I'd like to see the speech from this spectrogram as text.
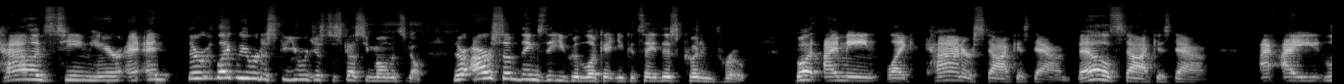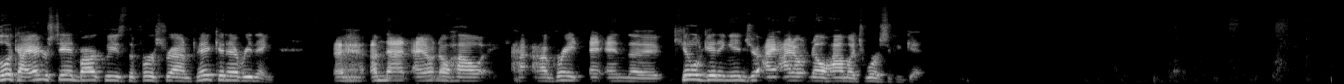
Collins' team here, and, and there, like we were just you were just discussing moments ago, there are some things that you could look at and you could say this could improve, but I mean, like Connor stock is down, Bell stock is down. I, I look, I understand Barkley is the first round pick and everything. I'm not. I don't know how how great and the Kittle getting injured. I, I don't know how much worse it could get.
